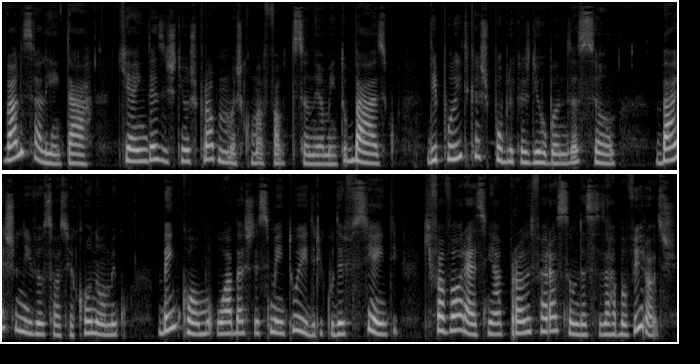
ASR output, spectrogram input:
Vale salientar que ainda existem os problemas como a falta de saneamento básico, de políticas públicas de urbanização, baixo nível socioeconômico, bem como o abastecimento hídrico deficiente, que favorecem a proliferação dessas arboviroses.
